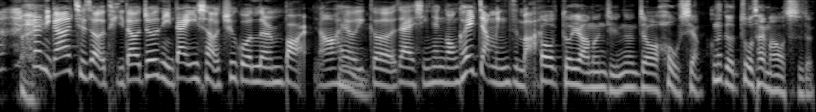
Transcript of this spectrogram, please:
那你刚刚其实有提到，就是你带医生有去过 Learn Bar，然后还有一个在行天宫，可以讲名字吗？哦，隔衙门亭，那叫后巷，那个做菜蛮好吃的。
